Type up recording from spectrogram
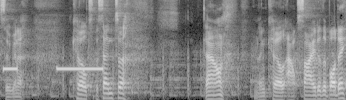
So we're gonna curl to the center, down, and then curl outside of the body.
